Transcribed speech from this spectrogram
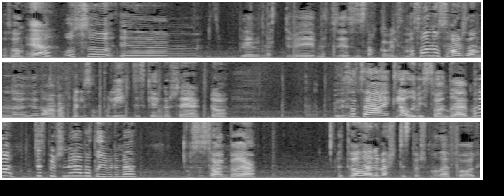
og sånn. Ja. Og så eh, ble, møtte vi, møtte vi så snakka vi liksom og sånn, og så var det sånn Hun har vært veldig sånn politisk engasjert og liksom, så jeg har egentlig aldri visst hva hun drev med. da. Så spurte hun ja, hva driver du med? Og så sa hun bare Vet du hva, det er det verste spørsmålet jeg får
